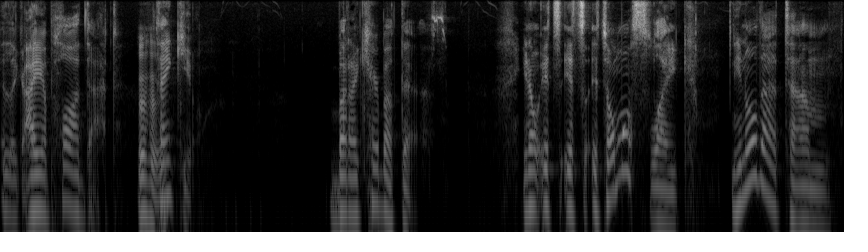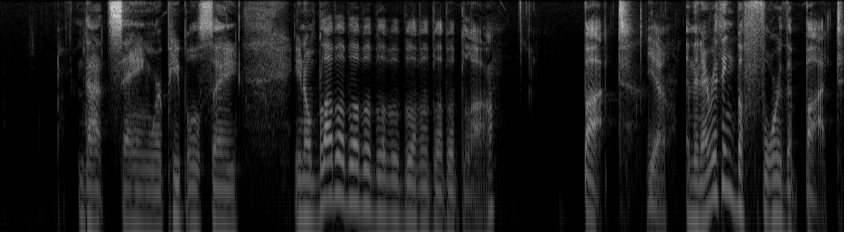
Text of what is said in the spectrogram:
Like I applaud that. Mm-hmm. Thank you. But I care about this. You know, it's it's it's almost like you know that um that saying where people say, you know, blah blah blah blah blah blah blah blah blah blah blah, but yeah. and then everything before the but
